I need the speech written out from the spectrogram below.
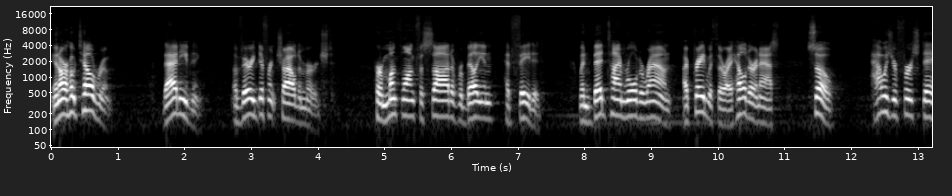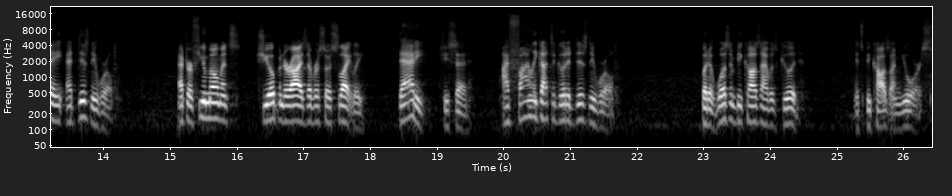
In our hotel room, that evening, a very different child emerged. Her month long facade of rebellion had faded. When bedtime rolled around, I prayed with her. I held her and asked, So, how was your first day at Disney World? After a few moments, she opened her eyes ever so slightly. Daddy, she said, I finally got to go to Disney World. But it wasn't because I was good, it's because I'm yours.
